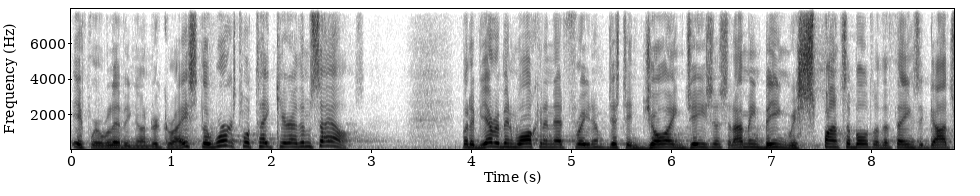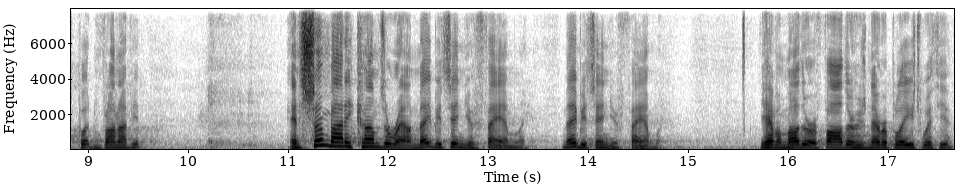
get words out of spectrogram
if we're living under grace. The works will take care of themselves. But have you ever been walking in that freedom, just enjoying Jesus, and I mean being responsible to the things that God's put in front of you? And somebody comes around, maybe it's in your family, maybe it's in your family. You have a mother or father who's never pleased with you.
